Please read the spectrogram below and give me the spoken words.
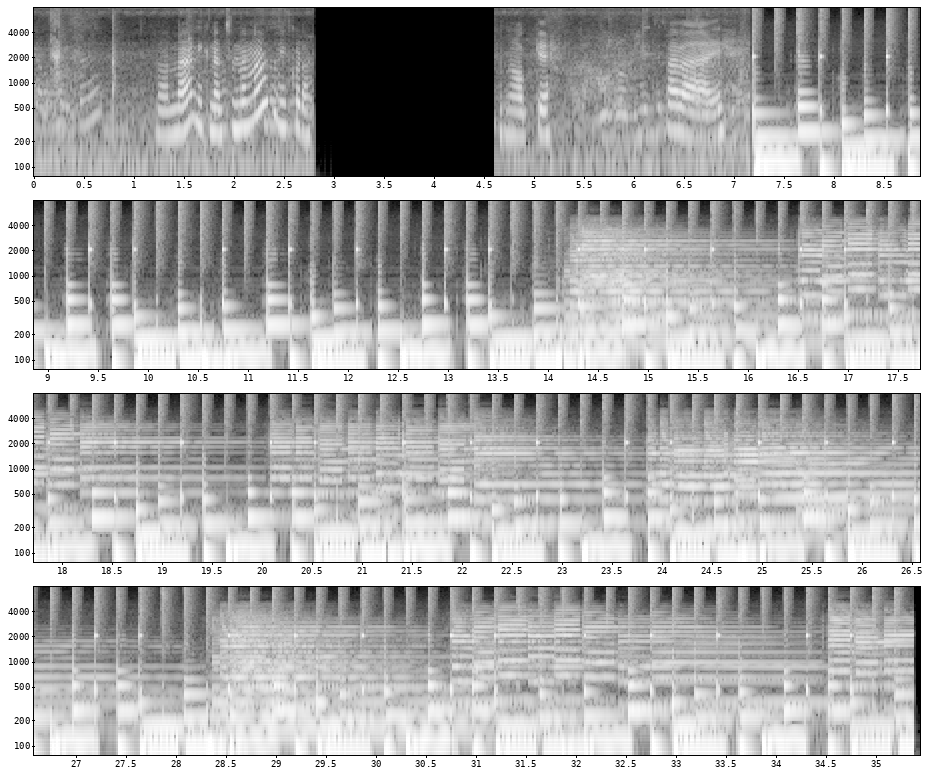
బాగున్నా నీకు నచ్చిందన్నా? నీకు కూడా. Okay bye bye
